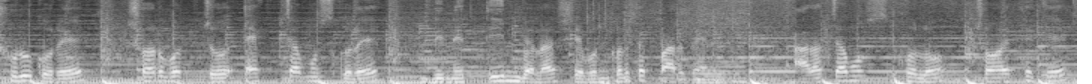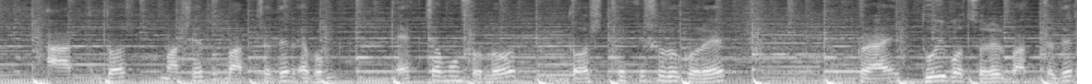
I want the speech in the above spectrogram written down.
শুরু করে সর্বোচ্চ এক চামচ করে দিনে তিন বেলা সেবন করতে পারবেন। আধা চামচ হলো ছয় থেকে আট, দশ মাসের বাচ্চাদের এবং এক চামচ হলো দশ থেকে শুরু করে প্রায় দুই বছরের বাচ্চাদের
